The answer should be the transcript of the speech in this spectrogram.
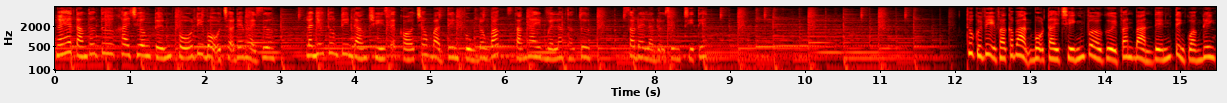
Ngày 28 tháng 4 khai trương tuyến phố đi bộ chợ đêm Hải Dương là những thông tin đáng chú ý sẽ có trong bản tin vùng Đông Bắc sáng nay 15 tháng 4. Sau đây là nội dung chi tiết. Quý vị và các bạn, Bộ Tài chính vừa gửi văn bản đến tỉnh Quảng Ninh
